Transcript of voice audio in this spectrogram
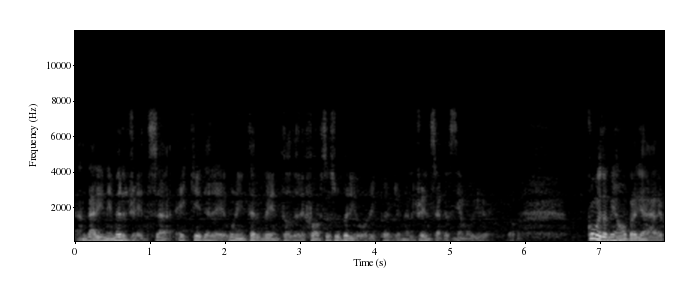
andare in emergenza e chiedere un intervento delle forze superiori per l'emergenza che stiamo vivendo. Come dobbiamo pregare?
